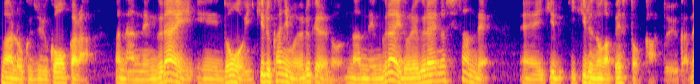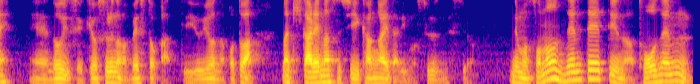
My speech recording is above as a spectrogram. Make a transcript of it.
まあ65から何年ぐらいどう生きるかにもよるけれど、何年ぐらいどれぐらいの資産で生きる生きるのがベストかというかね、どういう設計をするのがベストかっていうようなことは、まあ聞かれますし考えたりもするんですよ。でもその前提っていうのは当然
